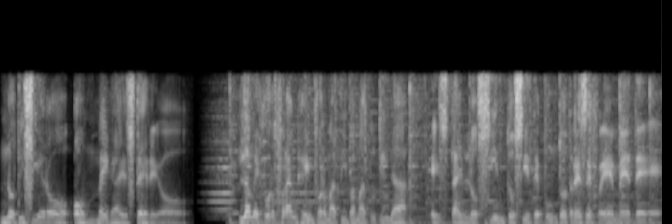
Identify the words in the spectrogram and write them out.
Noticiero Omega Estéreo. La mejor franja informativa matutina está en los 107.3 FM de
